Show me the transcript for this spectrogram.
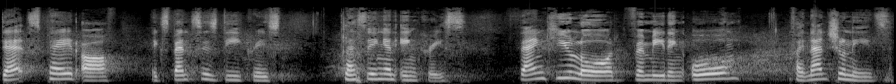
debts paid off, expenses decrease, blessing and increase. Thank you, Lord, for meeting all financial needs,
